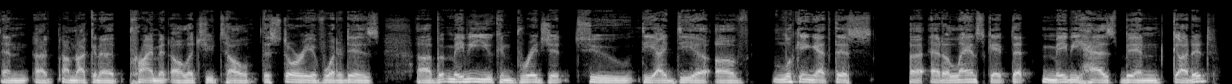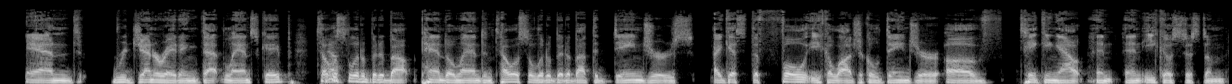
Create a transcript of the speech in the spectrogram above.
And uh, I'm not going to prime it. I'll let you tell the story of what it is. Uh, but maybe you can bridge it to the idea of looking at this uh, at a landscape that maybe has been gutted and regenerating that landscape. Tell yeah. us a little bit about Pando Land and tell us a little bit about the dangers, I guess the full ecological danger of taking out an, an ecosystem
